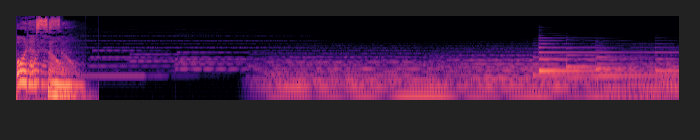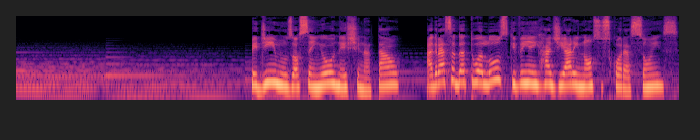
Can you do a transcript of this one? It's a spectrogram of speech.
Oração. Oração. Pedimos ao Senhor neste Natal a graça da tua luz que venha irradiar em nossos corações,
